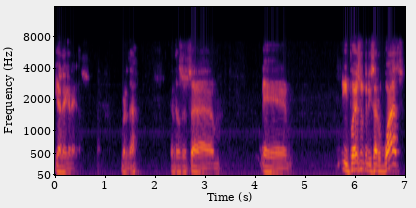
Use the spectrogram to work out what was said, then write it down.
Y le agregas, ¿verdad? Entonces, um, eh, y puedes utilizar was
